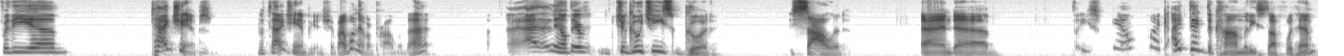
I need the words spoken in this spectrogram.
for the uh, tag champs, the tag championship. I wouldn't have a problem with that. I, you know, they're Taguchi's good, solid, and uh, he's you know like I dig the comedy stuff with him.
